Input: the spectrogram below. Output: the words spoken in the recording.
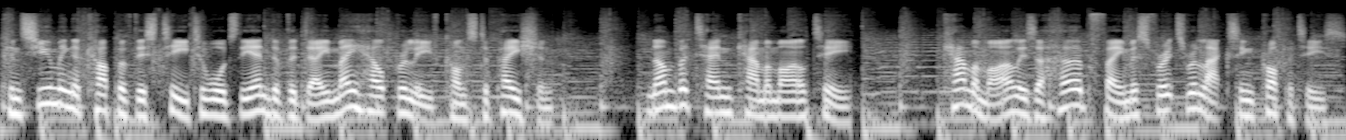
Consuming a cup of this tea towards the end of the day may help relieve constipation. Number 10 Chamomile Tea. Chamomile is a herb famous for its relaxing properties.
